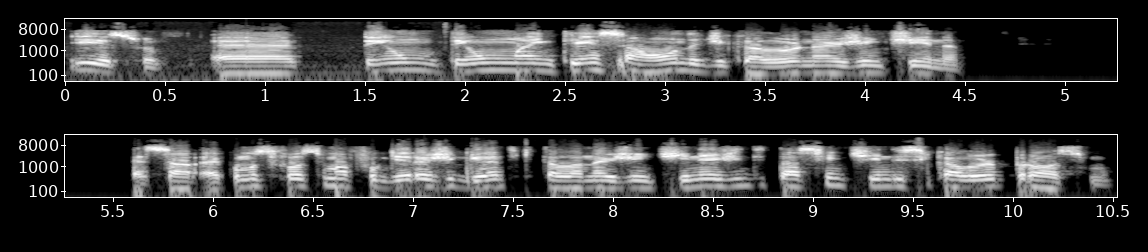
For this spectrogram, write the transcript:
Isso. É, tem, um, tem uma intensa onda de calor na Argentina. Essa, é como se fosse uma fogueira gigante que está lá na Argentina e a gente está sentindo esse calor próximo.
